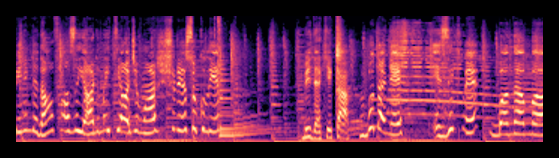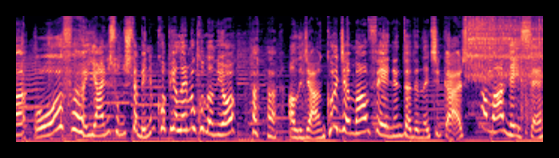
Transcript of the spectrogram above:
Benim de daha fazla yardıma ihtiyacım var. Şuraya sokulayım. Bir dakika. Bu da ne? Ezik mi? Bana mı? Of yani sonuçta benim kopyalarımı kullanıyor. Alacağın kocaman F'nin tadını çıkar. Ama neyse.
